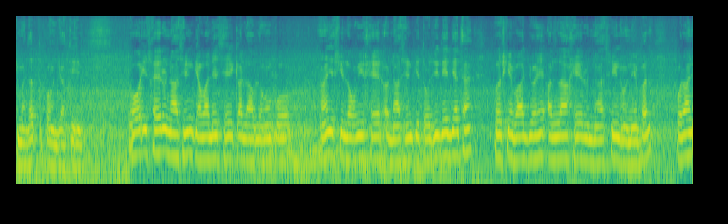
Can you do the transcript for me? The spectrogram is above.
کی مدد پہنچ جاتی ہے۔ تو اس خیر الناصرین کے حوالے سے کل آپ لوگوں کو ہاں اس کی لغوی خیر اور ناصرین کی توضیع دے دیا تھا۔ اس کے بعد جو ہے، اللہ خیر الناصرین ہونے پر قرآن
